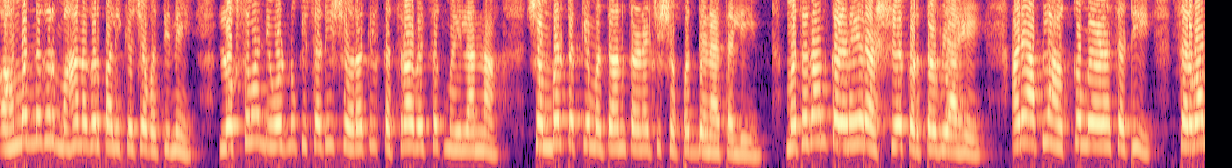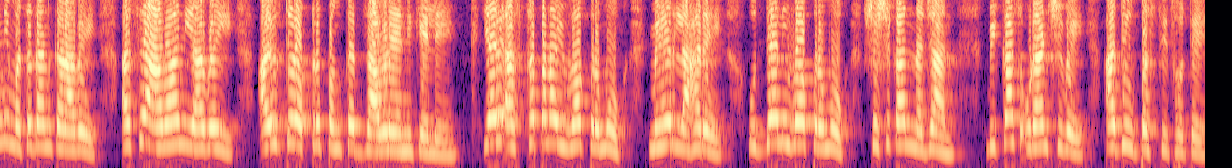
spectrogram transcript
अहमदनगर महानगरपालिकेच्या वतीने लोकसभा निवडणुकीसाठी शहरातील कचरा वेचक महिलांना शंभर टक्के मतदान करण्याची शपथ देण्यात आली. मतदान करणे हे राष्ट्रीय कर्तव्य आहे आणि आपला हक्क मिळवण्यासाठी सर्वांनी मतदान करावे असे आवाहन यावेळी आयुक्त डॉक्टर पंकज जावळे यांनी केले. यावेळी आस्थापना विभाग प्रमुख मेहर लहारे उद्यान विभाग प्रमुख शशिकांत नजान विकास उडानशिवे आदी उपस्थित होते.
